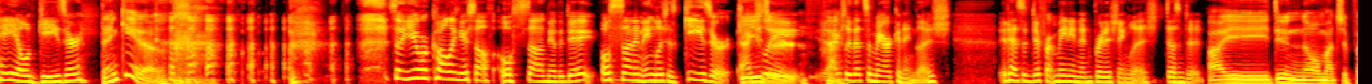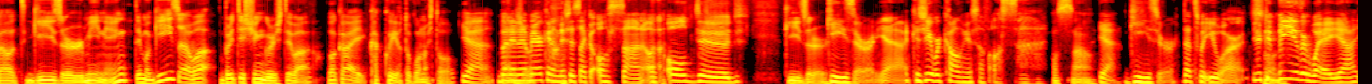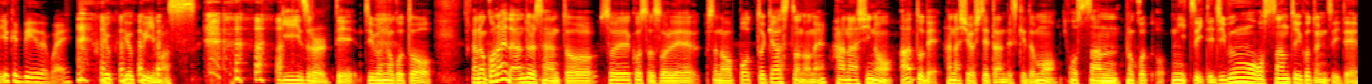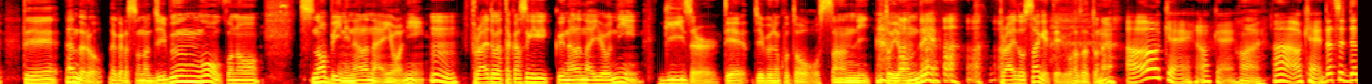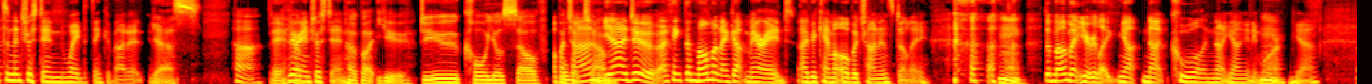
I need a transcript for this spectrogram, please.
Hey, old geezer. Thank you. So you were calling yourself Osan the other day. Osan in English is geezer. Actually, Geezer. actually, that's American English. It has a different meaning in British English, doesn't it? I didn't know much about geezer meaning. でも geezer は British English では若いかっこいい男の人。 Yeah, but in Sure. American English, it's like Osan, like old dude, Geezer. geezer. Yeah, because you were calling yourself さん。Yeah, geezer. That's what you are. You could be either way. Yeah, you could be either way. よくよく言います。ギーザーって自分のことを。あの、この間アンドレさんと、それこそそれで、その、ポッドキャストのね、話の後で話をしてたんですけども、おっさんのことについて、自分をおっさんということについて。で、なんだろう。だからその自分をこの、スノビーにならないように、プライドが高すぎくならないように、ギーザーって自分のことをおっさんにと呼んで、プライドを下げてるわざとね。okay, okay. はい。Ah, okay. That's a that's an interesting way to think about it. Yes. Huh. Eh, Very how- interesting. How about you? Do you call yourself Oba-chan? Oba-chan? Yeah, I do. I think the moment I got married, I became an Oba-chan instantly. the moment you're like not not cool and not young anymore. Yeah.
